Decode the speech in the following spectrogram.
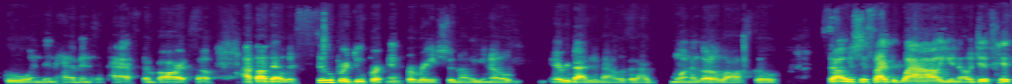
school and then having to pass the bar. So I thought that was super duper inspirational. You know, everybody knows that I want to go to law school. So I was just like, wow, you know, just his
